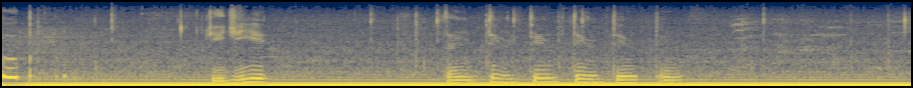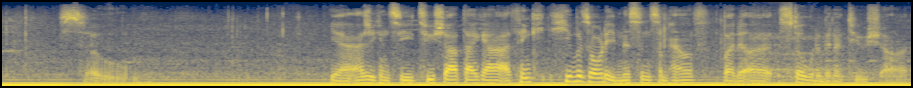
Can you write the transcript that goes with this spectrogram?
Boop. GG. Dun, dun, dun, dun, dun, dun. So, yeah, as you can see, two shot that guy. I think he was already missing some health, but uh, still would have been a two shot.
